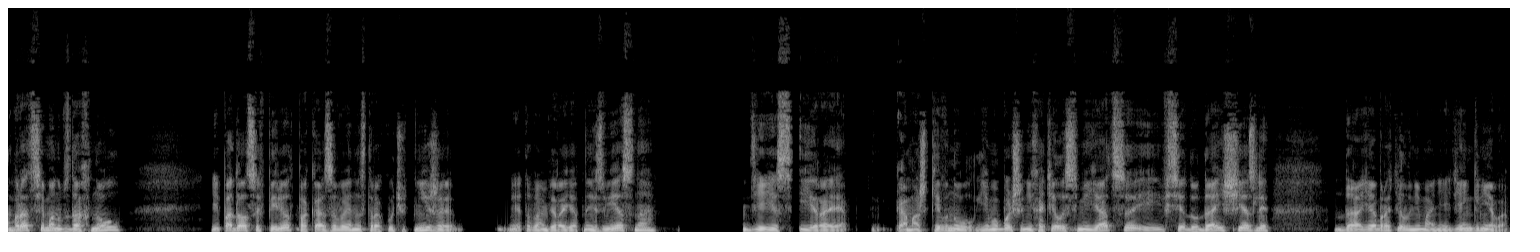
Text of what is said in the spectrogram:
Брат Симон вздохнул и подался вперед, показывая на строку чуть ниже. Это вам, вероятно, известно. Диес Ирае. Камаш кивнул. Ему больше не хотелось смеяться, и все дуда исчезли. Да, я обратил внимание. День гнева.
